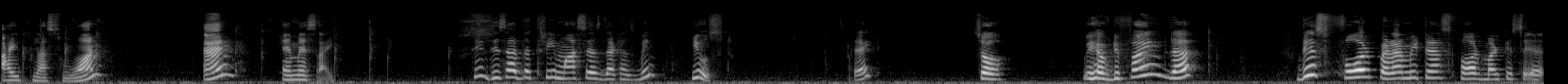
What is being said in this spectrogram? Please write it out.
i plus 1 and m s i. See these are the three masses that has been used right. So, we have defined the these four parameters for multi uh,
